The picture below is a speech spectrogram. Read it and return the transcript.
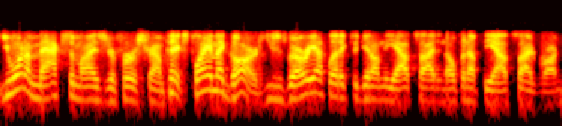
you want to maximize your first round picks. Play him at guard. He's very athletic to get on the outside and open up the outside run.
